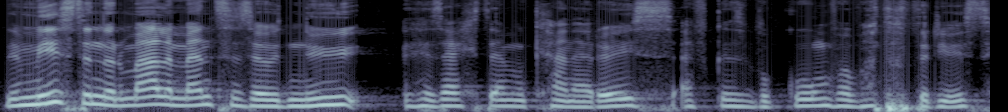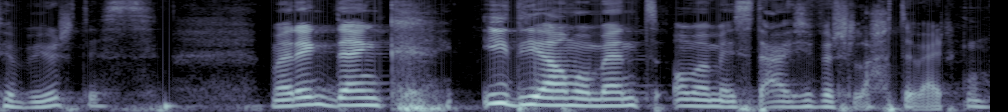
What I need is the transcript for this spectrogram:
De meeste normale mensen zouden nu gezegd hebben, ik ga naar huis, even bekomen van wat er juist gebeurd is. Maar ik denk, ideaal moment om aan mijn stageverslag te werken.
